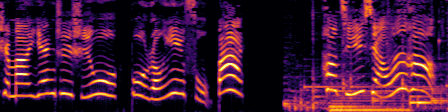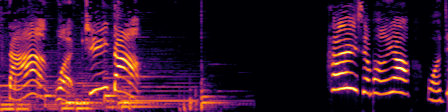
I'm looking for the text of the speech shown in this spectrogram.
什么腌制食物不容易腐败？好奇小问号，答案我知道。嗨，小朋友，我就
